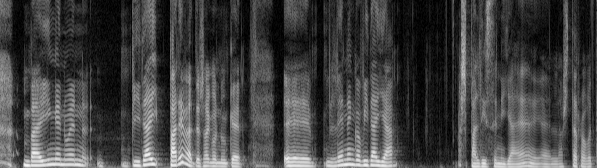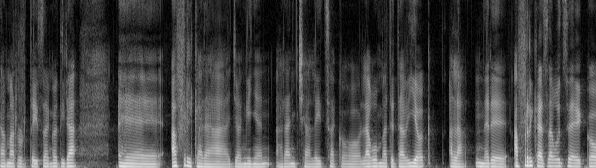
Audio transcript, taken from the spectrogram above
Ba, egin genuen bidai pare bat esango nuke. E, lehenengo bidaia, aspaldi zenila, eh? lasterro eta urte izango dira, e, Afrikara joan ginen, arantxa leitzako lagun bat eta biok, ala, nire Afrika ezagutzeko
